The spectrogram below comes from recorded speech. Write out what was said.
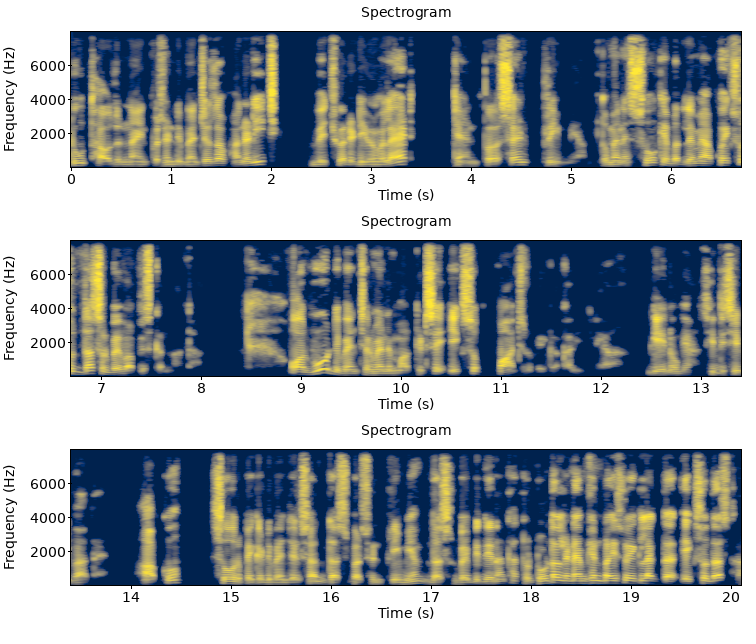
two thousand nine percent debentures of hundred each which were redeemable at ten percent premium तो मैंने सौ के बदले में आपको एक सौ दस रुपए वापस करना था। और वो डिबेंचर मैंने मार्केट से एक सौ पाँच रुपए का खरीद लिया। गेन हो गया। सीधी सी बात है। आपको सौ रुपए के डिवेंचर के साथ दस परसेंट प्रीमियम, दस रुपए भी देना था तो टोटल रिडेम्पशन प्राइस तो एक लाख एक सौ दस था।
